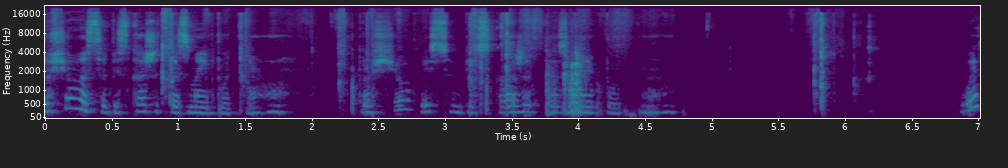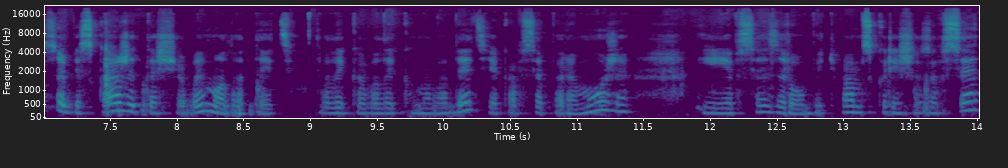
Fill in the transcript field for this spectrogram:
Про що ви собі скажете з майбутнього? Про що ви собі скажете з майбутнього? Ви собі скажете, що ви молодець, велика-велика молодець, яка все переможе і все зробить. Вам, скоріше за все,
